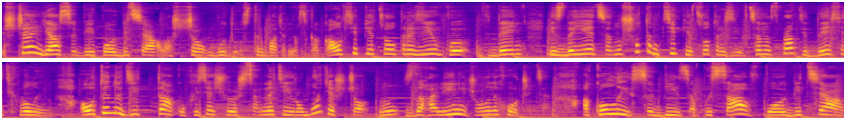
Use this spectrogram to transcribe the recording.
Ще я собі пообіцяла, що буду стрибати на скакалці 500 разів в день. І здається, ну що там ці 500 разів? Це насправді 10 хвилин. А от іноді так ухизячуєшся на тій роботі, що ну взагалі нічого не хочеться. А коли собі записав, пообіцяв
